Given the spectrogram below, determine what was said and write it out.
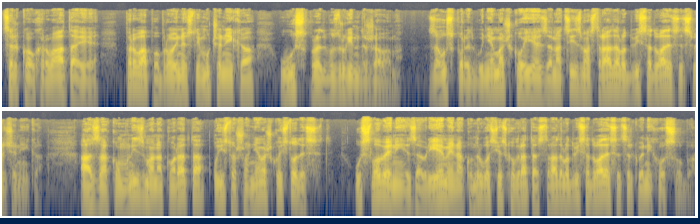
Crkva u Hrvata je prva po brojnosti mučenika u usporedbu s drugim državama. Za usporedbu Njemačkoj je za nacizma stradalo 220 svećenika, a za komunizma nakon rata u istočnoj Njemačkoj 110. U Sloveniji je za vrijeme nakon drugog svjetskog rata stradalo 220 crkvenih osoba,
